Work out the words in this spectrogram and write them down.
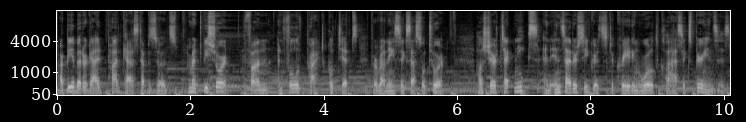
Our Be a Better Guide podcast episodes are meant to be short, fun, and full of practical tips for running a successful tour. I'll share techniques and insider secrets to creating world class experiences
